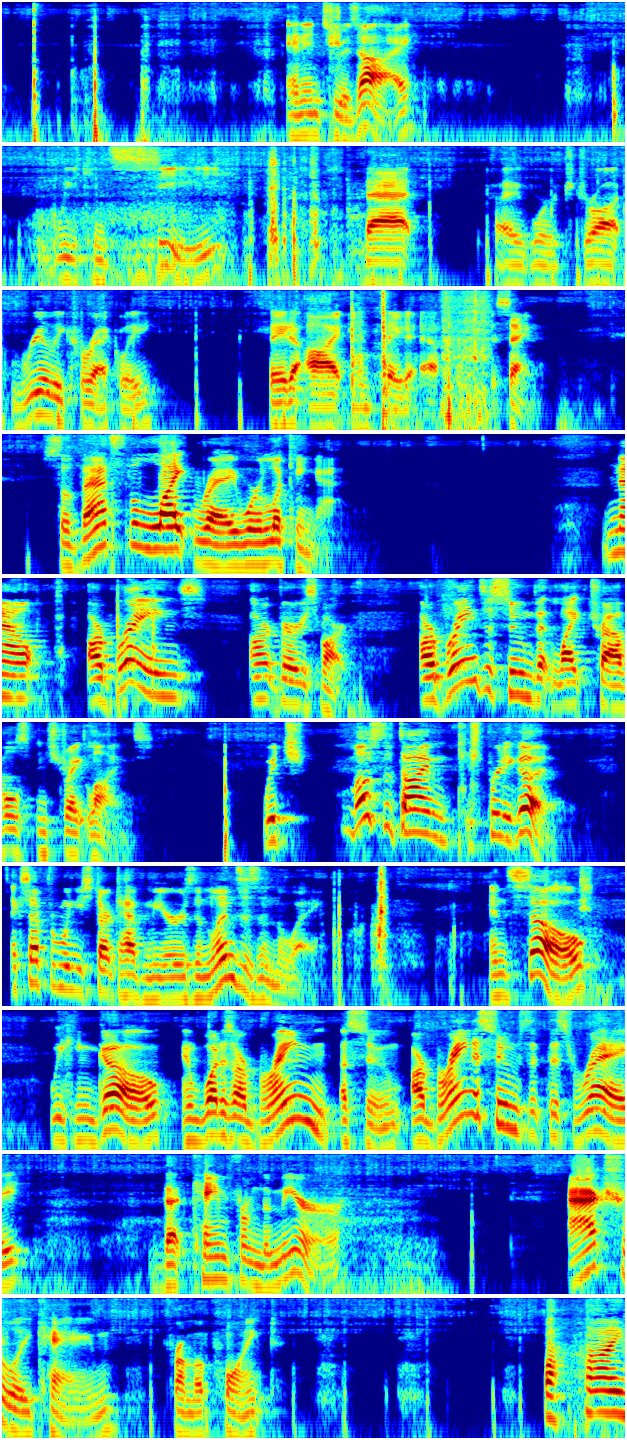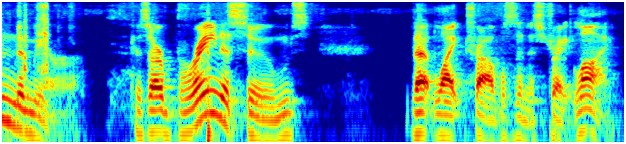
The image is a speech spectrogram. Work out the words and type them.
and into his eye we can see that if I were to draw it really correctly, theta i and theta f would be the same. So that's the light ray we're looking at. Now, our brains aren't very smart. Our brains assume that light travels in straight lines, which most of the time is pretty good, except for when you start to have mirrors and lenses in the way. And so, we can go, and what does our brain assume? Our brain assumes that this ray that came from the mirror actually came from a point behind the mirror. Because our brain assumes that light travels in a straight line.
